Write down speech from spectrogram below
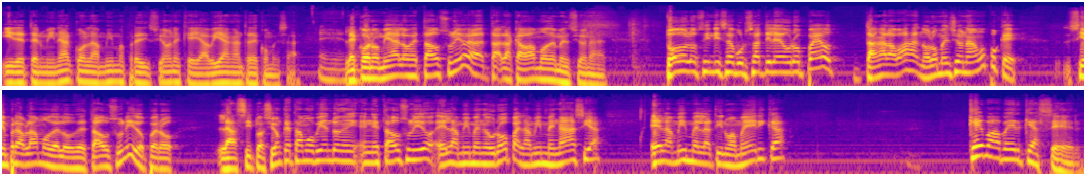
y de terminar con las mismas predicciones que ya habían antes de comenzar. Eh, la no. economía de los Estados Unidos la, la acabamos de mencionar. Todos los índices bursátiles europeos están a la baja, no lo mencionamos porque siempre hablamos de los de Estados Unidos, pero la situación que estamos viendo en, en Estados Unidos es la misma en Europa, es la misma en Asia, es la misma en Latinoamérica. ¿Qué va a haber que hacer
